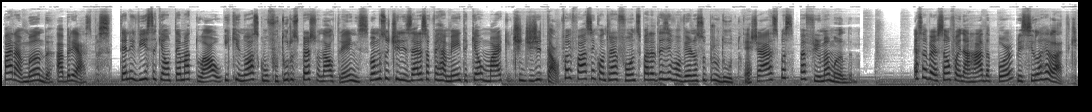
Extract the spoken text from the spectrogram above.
Para Amanda, abre aspas, tendo em vista que é um tema atual e que nós, como futuros personal trainers, vamos utilizar essa ferramenta que é o marketing digital. Foi fácil encontrar fontes para desenvolver nosso produto. Fecha aspas, afirma Amanda. Essa versão foi narrada por Priscila Relatke.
